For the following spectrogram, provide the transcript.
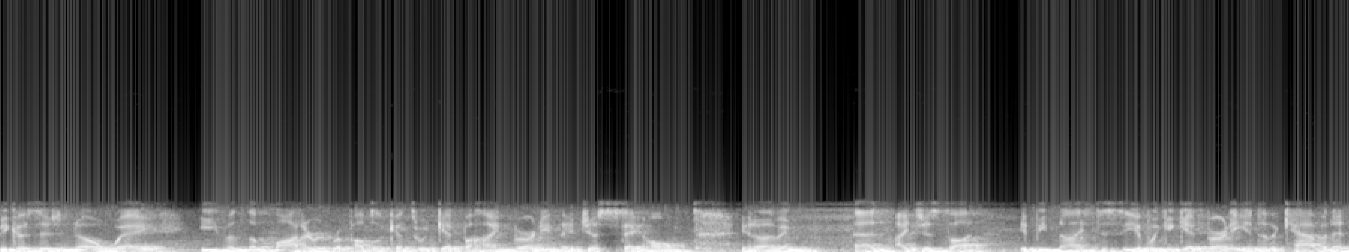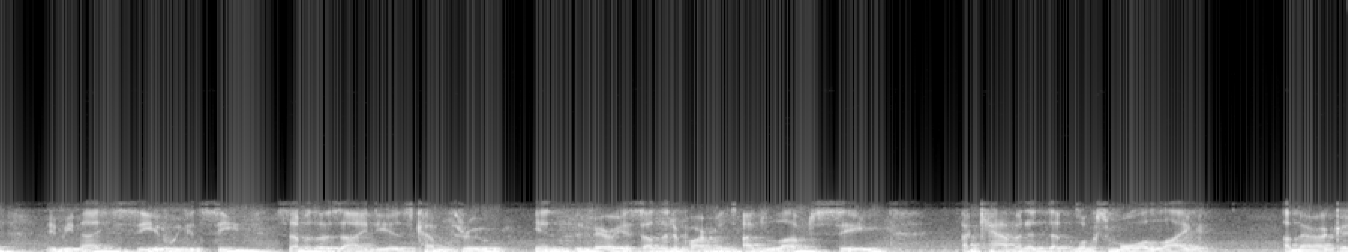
because there's no way even the moderate Republicans would get behind Bernie. They'd just stay home. You know what I mean? And I just thought it'd be nice to see if we could get Bernie into the cabinet It'd be nice to see if we could see some of those ideas come through in the various other departments. I'd love to see a cabinet that looks more like America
